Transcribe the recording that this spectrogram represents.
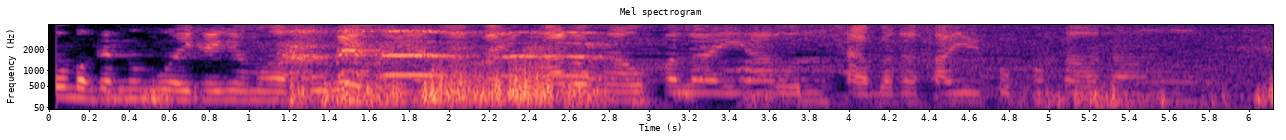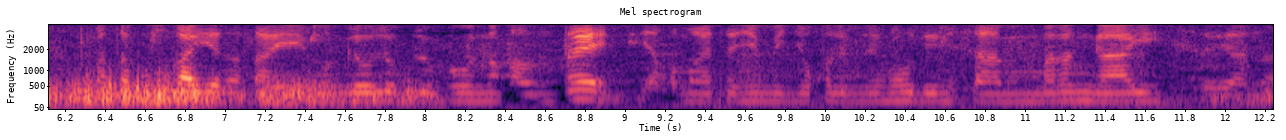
Magandang buhay sa inyo mga puwes. Ayan, ngayong araw nga pala ay araw ng Sabado tayo pupunta ng Matabungkay. Yan na tayo maglulublob ho ng kaunti. Yan kung makita nyo medyo kulimlim ho din sa aming barangay. So yan na.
